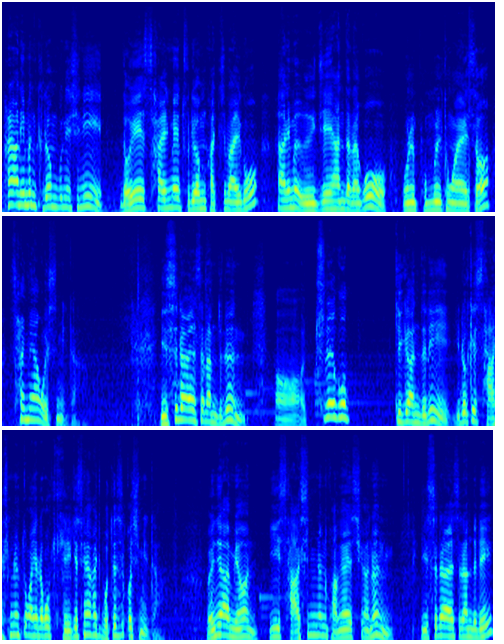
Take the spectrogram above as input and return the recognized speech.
하나님은 그런 분이시니 너의 삶의 두려움 갖지 말고 하나님을 의지해야 한다라고 오늘 본문을 통하여서 설명하고 있습니다. 이스라엘 사람들은 어, 출애굽 기간들이 이렇게 40년 동안이라고 길게 생각하지 못했을 것입니다. 왜냐하면 이 40년 광야의 시간은 이스라엘 사람들이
